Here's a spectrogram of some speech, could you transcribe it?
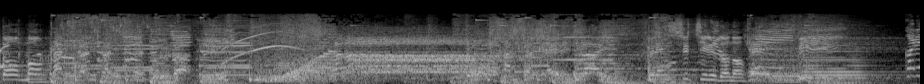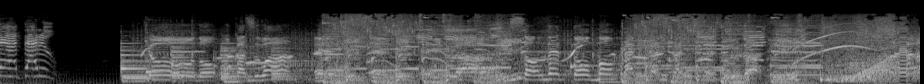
ともカリカリカリエビフライかな今日はカリカリエビフライフレッシュチルドの KB これ当たる今日のおかずはエビエビエビフライそれともカリカリカリエビフライかな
